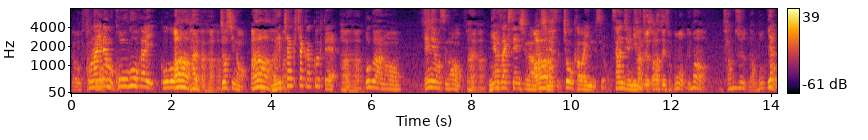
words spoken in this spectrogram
この間も皇后杯皇后ああ杯はいはいはいはい。女子の。ああはいはいめちゃくちゃかっこよくて。はいは僕はあのエネオスの宮崎選手が推しです。超可愛いんですよ。い32番。30あです。もう今30何本？いや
